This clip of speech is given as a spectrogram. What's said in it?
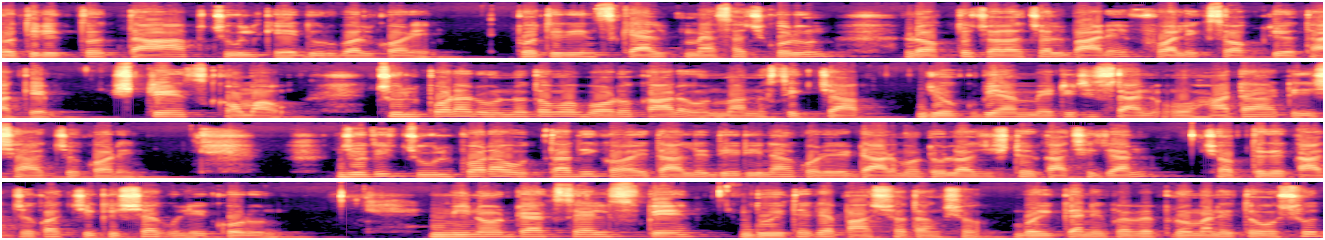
অতিরিক্ত তাপ চুলকে দুর্বল করে। প্রতিদিন স্ক্যাল্প ম্যাসাজ করুন। রক্ত চলাচল বাড়ে ফলিক সক্রিয় থাকে। স্ট্রেস কমাও। চুল পড়ার অন্যতম বড় কারণ মানসিক চাপ। যোগব্যায়াম, মেডিটেশন ও হাঁটাহাঁটি সাহায্য করে। যদি চুল পড়া অত্যাধিক হয়, তাহলে দেরি না করে ডার্মাটোলজিস্টের কাছে যান। সবথেকে কার্যকর চিকিৎসাগুলি করুন। মিনোড্রাক্সেল স্প্রে দুই থেকে পাঁচ শতাংশ। বৈজ্ঞানিকভাবে প্রমাণিত ওষুধ,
